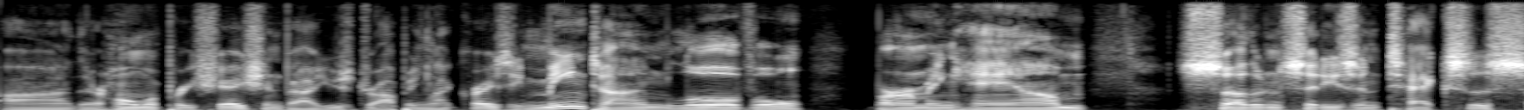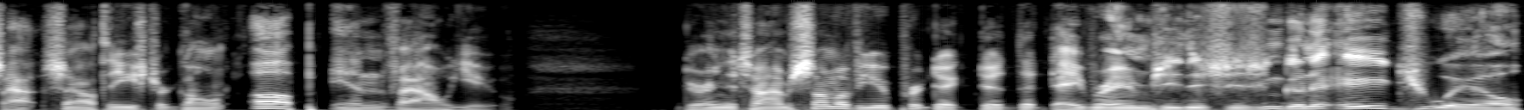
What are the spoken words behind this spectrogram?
Uh, their home appreciation values dropping like crazy. Meantime, Louisville, Birmingham, southern cities in Texas, sou- southeast are going up in value during the time some of you predicted that Dave Ramsey, this isn't going to age well.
